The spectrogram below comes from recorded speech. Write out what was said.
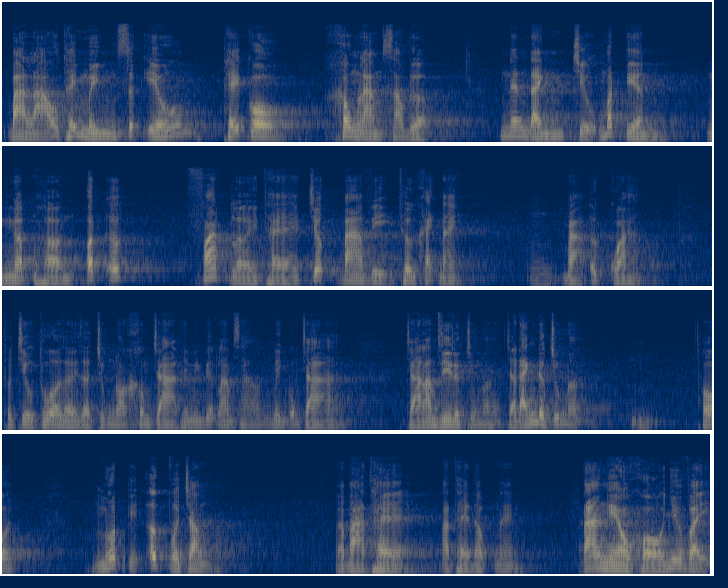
bà lão thấy mình sức yếu thế cô không làm sao được nên đành chịu mất tiền ngậm hờn uất ức phát lời thề trước ba vị thương khách này. Ừ, bà ức quá. Thôi chịu thua rồi giờ chúng nó không trả thì mình biết làm sao. Mình cũng trả. Chả làm gì được chúng nó chả đánh được chúng nó. Ừ, thôi nuốt cái ức vào trong. Và bà thề bà thề độc này. Ta nghèo khổ như vậy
